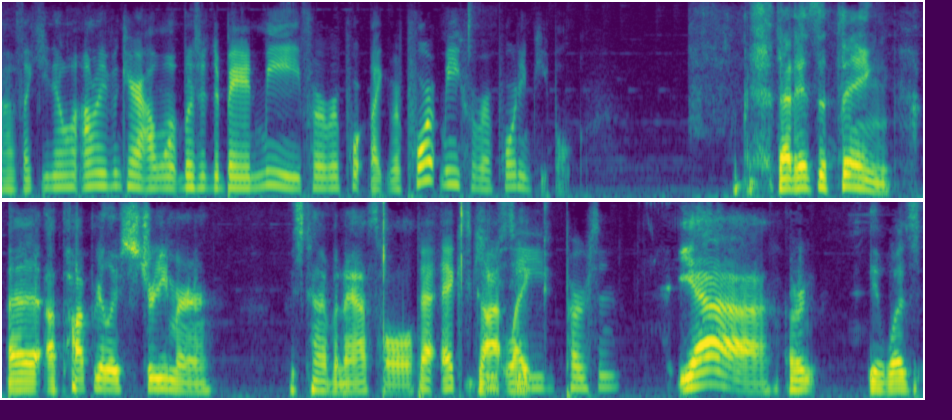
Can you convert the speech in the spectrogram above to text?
I was like, you know what? I don't even care. I want Blizzard to ban me for report, like report me for reporting people. That is the thing. Uh, a popular streamer who's kind of an asshole. That XQC Got, like- person. Yeah, or it was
